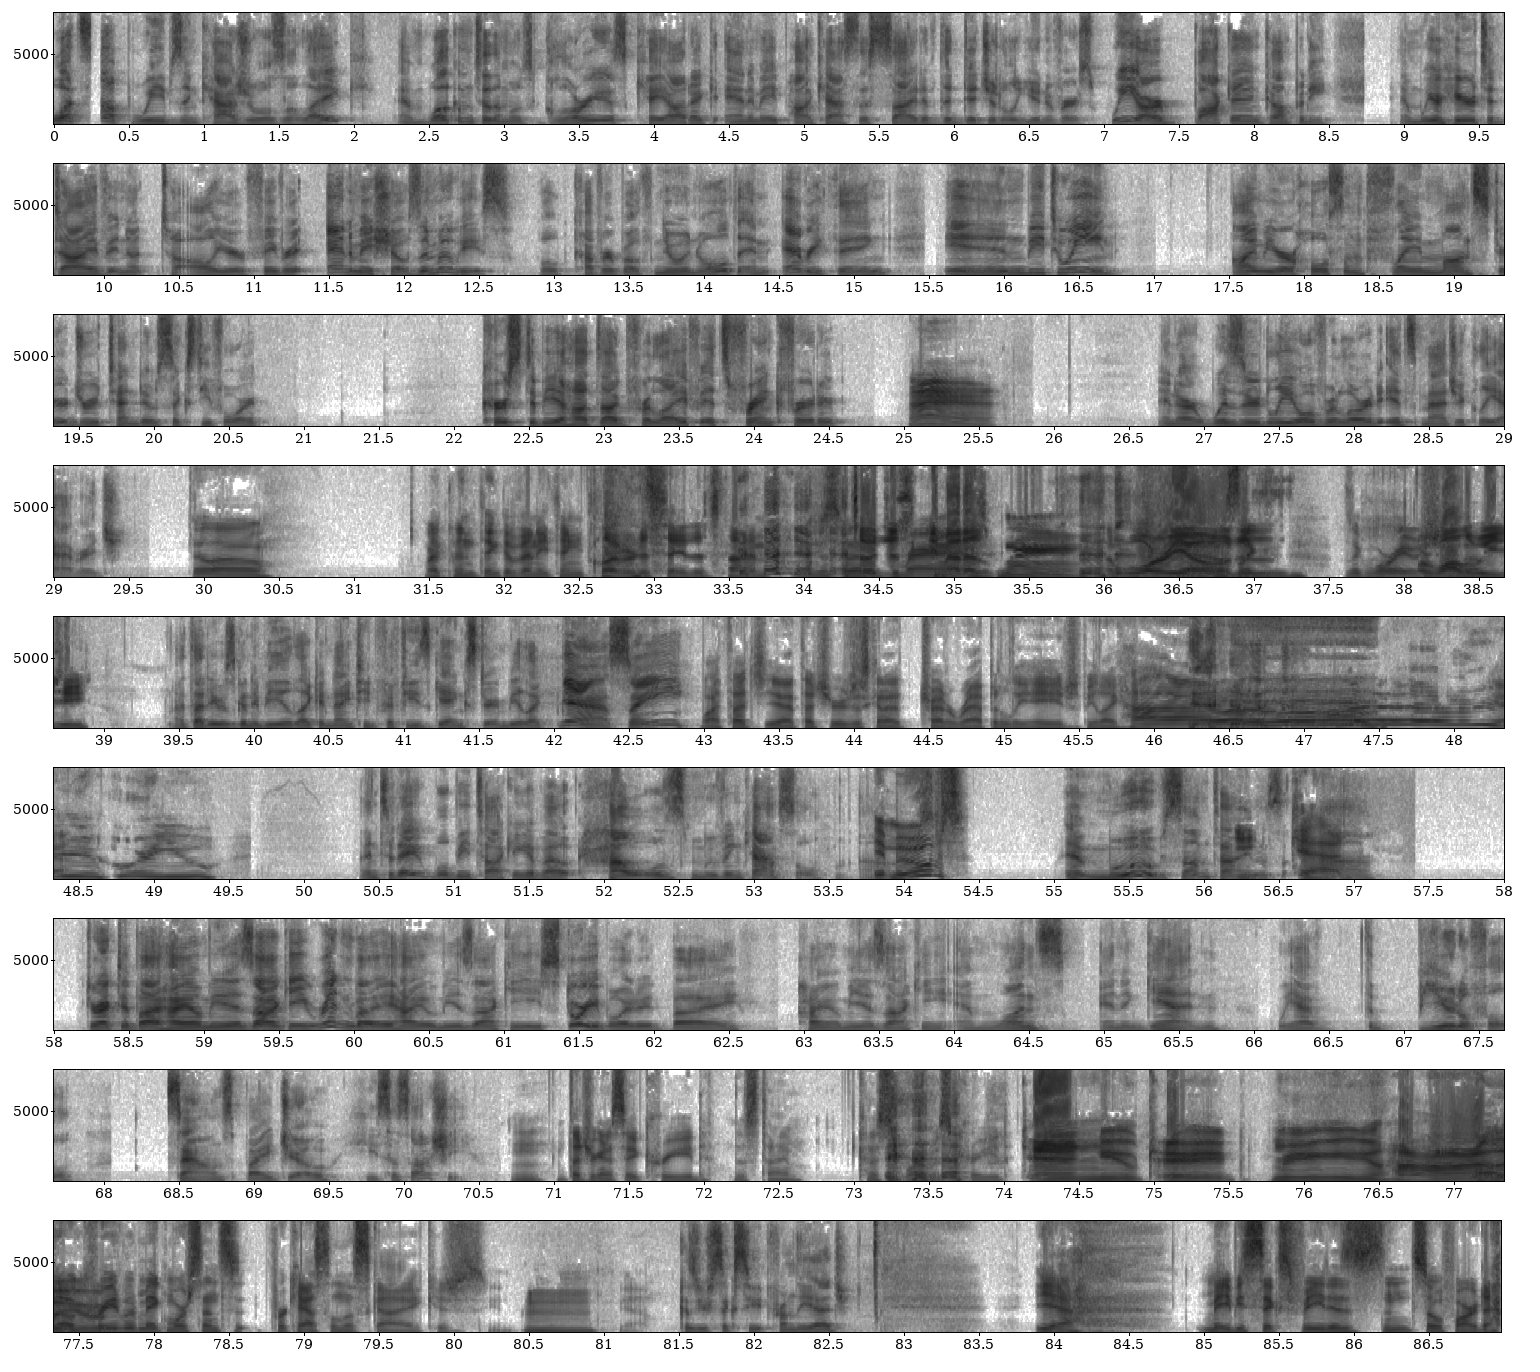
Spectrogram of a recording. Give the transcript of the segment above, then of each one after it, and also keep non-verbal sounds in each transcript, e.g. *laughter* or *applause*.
What's up, weebs and casuals alike? And welcome to the most glorious, chaotic anime podcast this side of the digital universe. We are Baka and Company, and we're here to dive into all your favorite anime shows and movies. We'll cover both new and old and everything in between. I'm your wholesome flame monster, Drewtendo64. Cursed to be a hot dog for life, it's Frankfurtter. Ah. And our wizardly overlord, it's magically average. Hello. I couldn't think of anything clever to say this *laughs* time. You just so it just "Meh." came out as *laughs* Wario Yeah, it was like- and- was like Wario. or showed up. Waluigi. I thought he was going to be like a 1950s gangster and be like, yeah, see? Well, I thought, yeah, I thought you were just gonna try to rapidly age, be like, "Hi." *laughs* yeah. Who are you? And today we'll be talking about Howl's Moving Castle. It Um, moves. It moves sometimes. Egad. Uh, directed by Hayao Miyazaki, written by Hayao Miyazaki, storyboarded by Hayao Miyazaki, and once and again we have the beautiful sounds by Joe Hisaishi. Mm, I thought you were gonna say Creed this time. Could have sworn it was *laughs* Creed. Can you take me higher? well, no, Creed would make more sense for Castle in the Sky because, Mm. Because you're six feet from the edge. yeah, maybe six feet isn't so far *laughs* down.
